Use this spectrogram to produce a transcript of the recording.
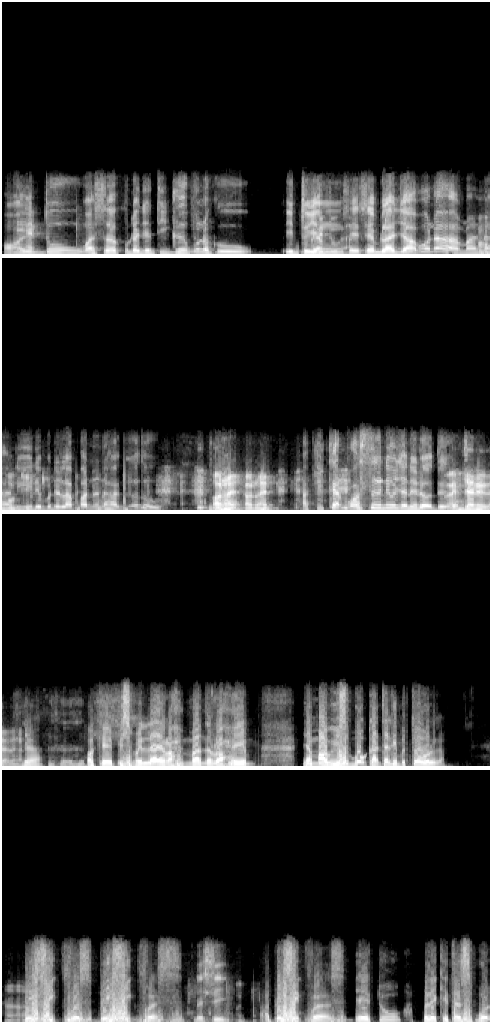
Oh kan? itu masa aku dah jadi tiga pun aku itu yang itu saya, saya belajar pun lah Mana oh, okay. daripada lapan dahaga tu Alright, alright Hakikat puasa ni macam mana doktor? Macam mana? Ya. Okay, bismillahirrahmanirrahim Yang Mawi sebutkan tadi betul uh-huh. Basic first, basic first Basic uh, Basic first Iaitu boleh kita sebut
